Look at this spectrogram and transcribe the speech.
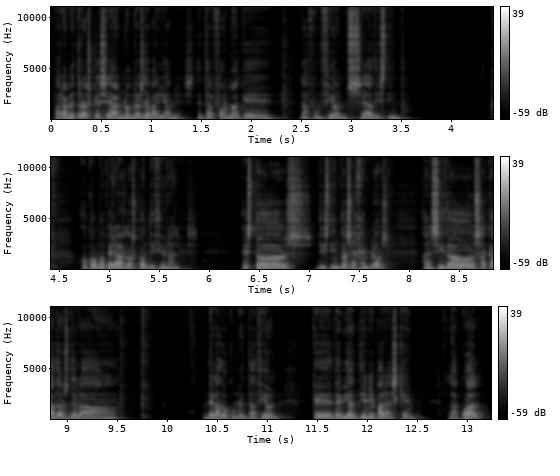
parámetros que sean nombres de variables, de tal forma que la función sea distinta. O cómo operar los condicionales. Estos distintos ejemplos han sido sacados de la, de la documentación que Debian tiene para Scheme, la cual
